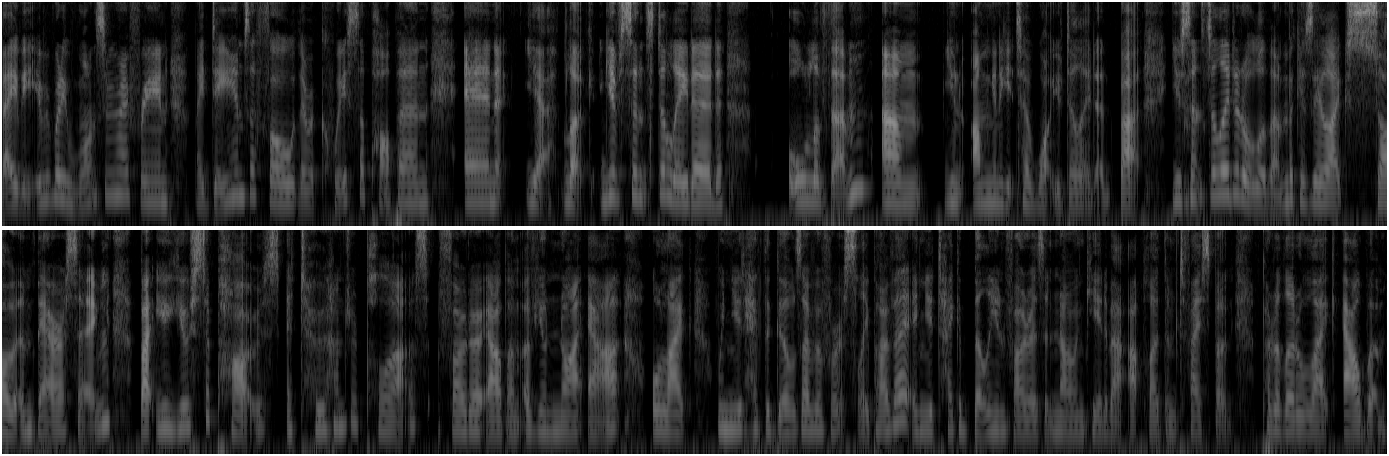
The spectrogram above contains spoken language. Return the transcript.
baby, everybody wants to be my friend. My DMs are full, the requests are popping. And yeah, look, you've since deleted all of them. Um, you know, I'm gonna get to what you've deleted, but you've since deleted all of them because they're like so embarrassing. But you used to post a 200 plus photo album of your night out, or like when you'd have the girls over for a sleepover and you'd take a billion photos that no one cared about, upload them to Facebook, put a little like album.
